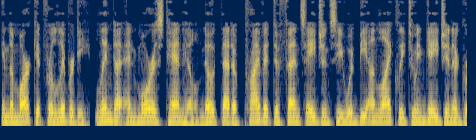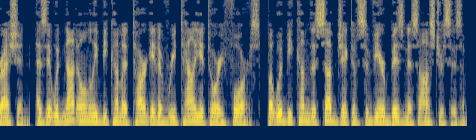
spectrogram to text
In the market for liberty, Linda and Morris Tannehill note that a private defense agency would be unlikely to engage in aggression, as it would not only become a target of retaliatory retaliatory force, but would become the subject of severe business ostracism.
